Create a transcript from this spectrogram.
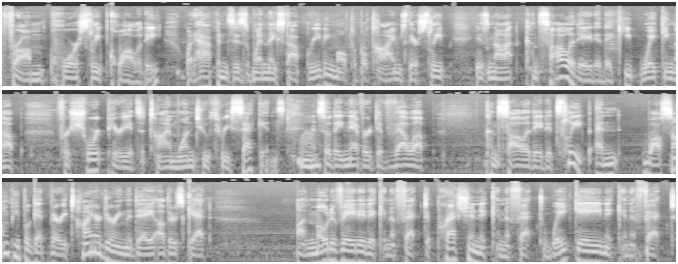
from poor sleep quality. What happens is when they stop breathing multiple times, their sleep is not consolidated. They keep waking up for short periods of time one, two, three seconds. And so they never develop consolidated sleep. And while some people get very tired during the day, others get unmotivated. It can affect depression. It can affect weight gain. It can affect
